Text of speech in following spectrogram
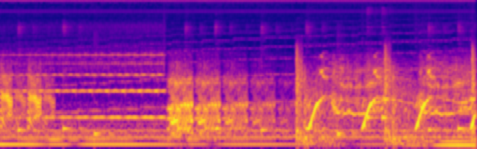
ha ha!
